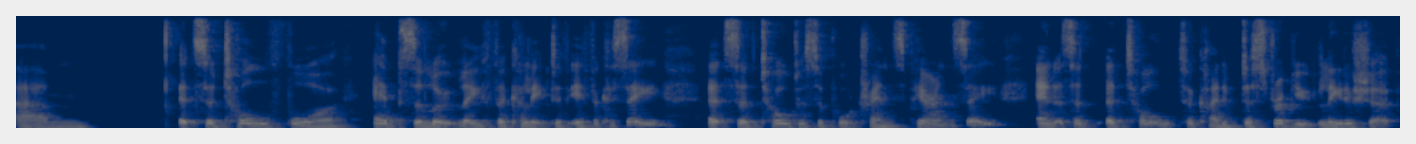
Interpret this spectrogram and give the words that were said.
um, it's a tool for absolutely for collective efficacy it's a tool to support transparency and it's a, a tool to kind of distribute leadership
